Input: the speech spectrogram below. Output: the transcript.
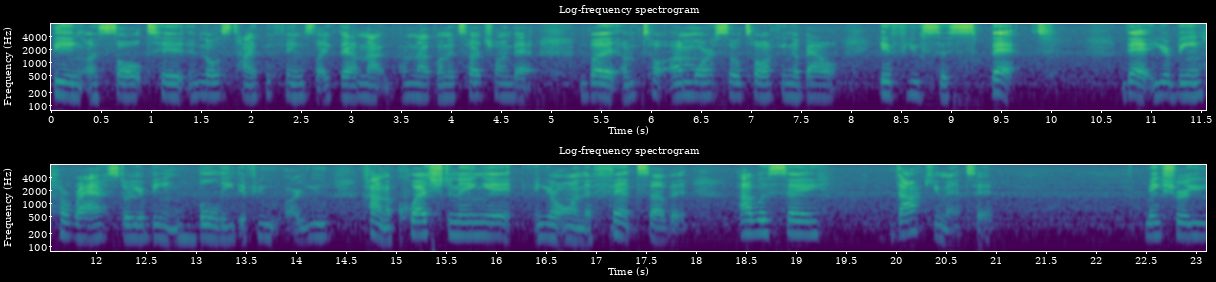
being assaulted and those type of things like that. I'm not I'm not going to touch on that, but I'm I'm more so talking about if you suspect that you're being harassed or you're being bullied, if you are you kind of questioning it and you're on the fence of it, I would say document it make sure you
